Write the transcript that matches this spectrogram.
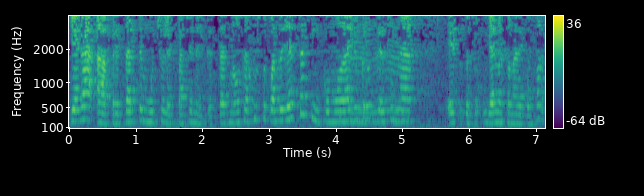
llega a apretarte mucho el espacio en el que estás, ¿no? O sea, justo cuando ya estás incómoda, yo creo que es Mm. una... Es, es- ya no es zona de confort,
